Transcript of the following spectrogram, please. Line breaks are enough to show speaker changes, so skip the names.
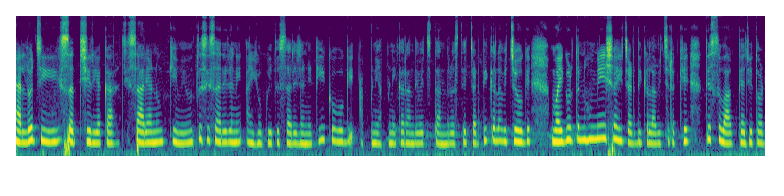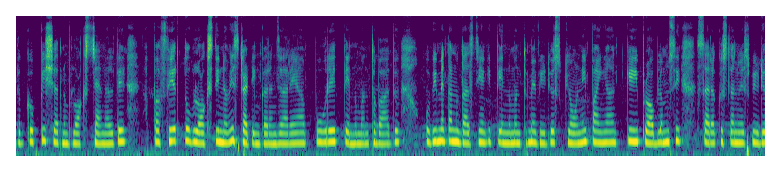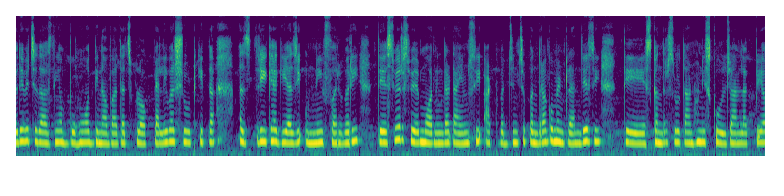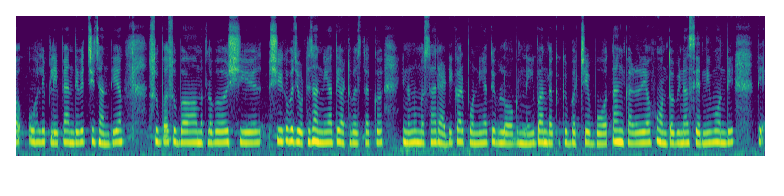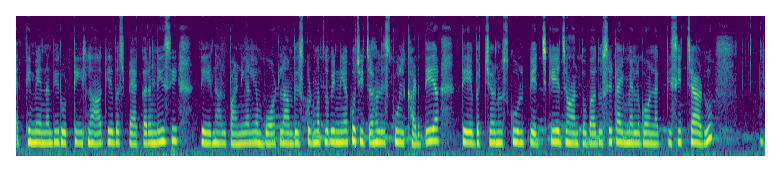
Hello ਜੀ, ਸਤਿ ਸ਼੍ਰੀ ਅਕਾਲ ਜੀ ਸਾਰਿਆਂ ਨੂੰ, ਕਿਵੇਂ ਹੋ ਤੁਸੀਂ ਸਾਰੇ ਜਣੇ? ਆਈ ਹੋਪ ਕਿ ਤੁਸੀਂ ਸਾਰੇ ਜਣੇ ਠੀਕ ਹੋਵੋਗੇ। ਆਪਣੇ ਆਪਣੇ ਘਰਾਂ ਦੇ ਵਿੱਚ ਤੰਦਰੁਸਤ ਤੇ ਚੜ੍ਹਦੀ ਕਲਾ ਵਿੱਚ ਹੋਗੇ ਵਾਹਿਗੁਰੂ ਤੁਹਾਨੂੰ ਹਮੇਸ਼ਾ ਹੀ ਚੜ੍ਹਦੀ ਕਲਾ ਵਿੱਚ ਰੱਖੇ ਤੇ ਸਵਾਗਤ ਹੈ ਜੀ ਤੁਹਾਡਾ ਗੋਪੀ ਸ਼ਰਨ ਬਲੌਗਸ ਚੈਨਲ ਤੇ। ਆਪਾਂ ਫਿਰ ਤੋਂ ਬਲੌਗਸ ਦੀ ਨਵੀਂ ਸਟਾਰਟਿੰਗ ਕਰਨ ਜਾ ਰਹੇ ਹਾਂ। ਪੂਰੇ 3 ਮੰਥ ਬਾਅਦ ਉਹ ਵੀ ਮੈਂ ਤੁਹਾਨੂੰ ਦੱਸਦੀ ਹਾਂ ਕਿ ਤਿੰਨ ਮੰਥ ਮੈਂ ਵੀਡੀਓਜ਼ ਕਿਉਂ ਨਹੀਂ ਪਾਈਆਂ, ਕੀ ਪ੍ਰੋਬਲਮ ਸੀ। ਸਾਰਾ ਕੁਝ ਤੁਹਾਨੂੰ ਇਸ ਵੀਡੀਓ ਦੇ ਵਿੱਚ ਦੱਸਦੀ ਹਾਂ। ਬਹੁਤ ਦਿਨਾਂ ਬਾਅਦ ਅੱਜ ਵਲੌਗ ਪਹਿਲੀ ਵਾਰ ਸ਼ੂਟ ਕੀਤਾ। ਅੱਜ ਤਰੀਕ ਹੈਗੀ ਆ ਜੀ 19 ਫਰਵਰੀ ਤੇ ਸਵੇਰ ਸਵੇਰ ਮਾਰਨਿੰਗ ਦਾ ਟਾਈਮ ਸੀ। 8 ਵਜਣ ਚ 15 ਕੁ ਮਿੰਟ ਰਹਿੰਦੇ ਸੀ। ਅਤੇ ਸਿਕੰਦਰ ਸੁਲਤਾਨ ਹੁਣੀ ਸਕੂਲ ਜਾਣ ਲੱਗ ਪਏ ਆ। ਉਹ ਹਲੇ ਪਲੇ ਪੈਨ ਦੇ ਵਿੱਚ ਹੀ ਜਾਂਦੇ ਆ। ਸਵੇਰ ਸਵੇਰ ਮਤਲਬ 6 6 ਵਜੇ ਉੱਠ ਜਾਂਦੀ ਹਾਂ ਅਤੇ ਅੱਠ ਵਜੇ ਤੱਕ ਇਹਨਾਂ ਨੂੰ ਮਸਾਂ ਰੈਡੀ ਕਰ ਪਾਉਂਦੀ ਹਾਂ ਅਤੇ ਵਲੋਗ ਨਹੀਂ ਬਣਦਾ ਕਿਉਂਕਿ ਬੱਚੇ ਬਹੁਤ ਤੰਗ ਕਰ ਰਹੇ ਆ। ਫੋਨ ਤੋਂ ਬਿਨਾਂ ਸਿਰ ਨਹੀਂ ਮੋਂਦੇ। ਅਤੇ ਇੱਥੇ ਮੈਂ ਇਹਨਾਂ ਦੀ ਰੋਟੀ ਲਾ ਕੇ ਬਸ ਪੈਕ ਕਰਨ ਦੀ ਸੀ ਅਤੇ ਨਾਲ ਪਾਣੀ ਵਾਲੀਆਂ ਬੋਟਲਾਂ ਬਿਸਕੁਟ ਮਤਲਬ ਇੰਨੀਆਂ ਕੁ ਚੀਜ਼ਾਂ ਹਾਲੇ ਸਕੂਲ ਖੜਦੇ ਆ। ਅਤੇ ਬੱਚਿਆਂ ਨੂੰ ਸਕੂਲ ਭੇਜ ਕੇ ਜਾਣ ਤੋਂ ਬਾਅਦ ਉਸੇ ਟਾਈਮ ਮੈਂ ਲਗਾਉਣ ਲੱਗ ਪਈ ਸੀ ਝਾੜੂ,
